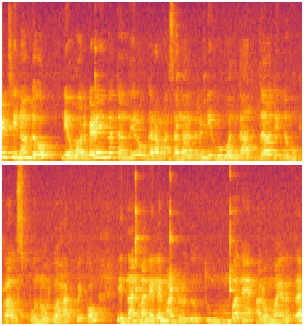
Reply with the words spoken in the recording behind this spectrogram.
ಫ್ರೆಂಡ್ಸ್ ಇನ್ನೊಂದು, ನೀವು ಹೊರಗಡೆಯಿಂದ ತಂದಿರೋ ಗರಂ ಮಸಾಲ ಆದರೆ ನೀವು ಒಂದು ಅರ್ಧದಿಂದ ಮುಕ್ಕಾಲು ಸ್ಪೂನ್ವರೆಗೂ ಹಾಕಬೇಕು. ಇದು ನಾನು ಮನೇಲೇ ಮಾಡಿರೋದು ತುಂಬಾ ಅರೋಮ ಇರುತ್ತೆ.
